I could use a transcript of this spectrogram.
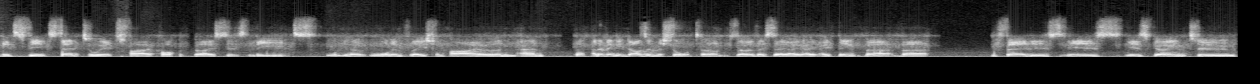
it's the extent to which higher copper prices leads you know all inflation higher. And and I don't think it does in the short term. So as I say, I, I think that that the Fed is is is going to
